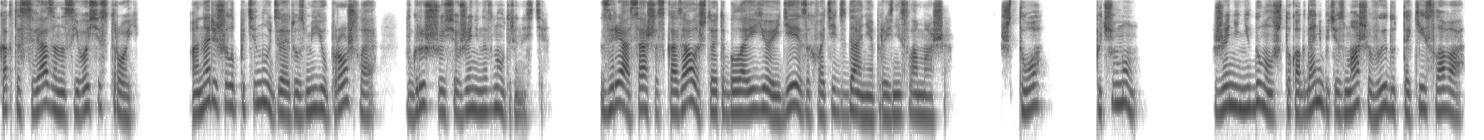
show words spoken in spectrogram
как-то связана с его сестрой. Она решила потянуть за эту змею прошлое, вгрызшуюся в Женины внутренности. «Зря Саша сказала, что это была ее идея захватить здание», произнесла Маша. «Что? Почему?» Женя не думал, что когда-нибудь из Маши выйдут такие слова.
